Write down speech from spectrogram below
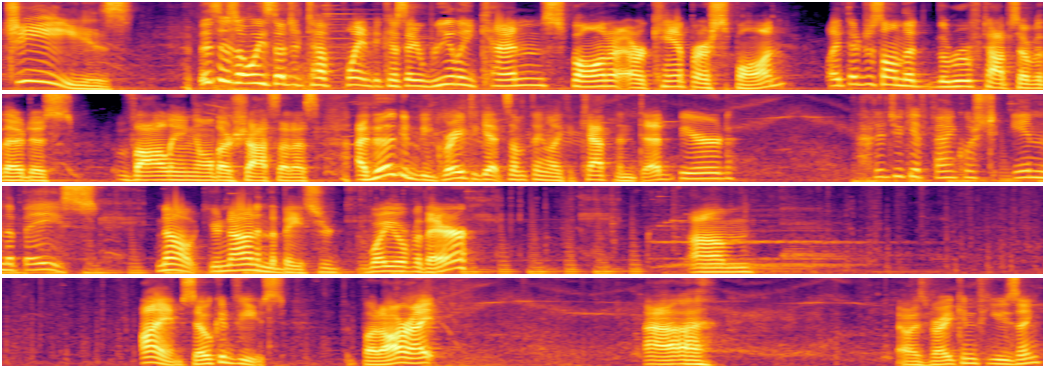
Jeez. This is always such a tough point because they really can spawn or camp or spawn. Like they're just on the, the rooftops over there just volleying all their shots at us. I think it'd be great to get something like a Captain Deadbeard how did you get vanquished in the base? No, you're not in the base. You're way over there. Um, I am so confused, but all right. Uh, that was very confusing.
